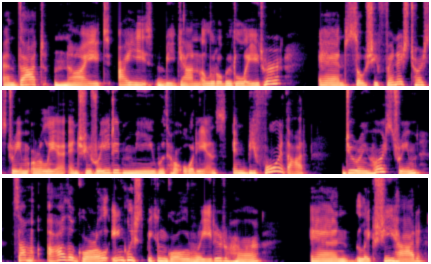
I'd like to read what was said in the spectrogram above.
And that night i began a little bit later. And so she finished her stream earlier and she raided me with her audience. And before that during her stream some other girl, English speaking girl, raided her, and like she had,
